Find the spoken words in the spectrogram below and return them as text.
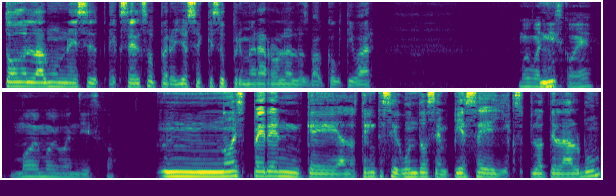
todo el álbum es excelso, pero yo sé que su primera rola los va a cautivar. Muy buen disco, eh. Muy, muy buen disco. Mm, no esperen que a los 30 segundos empiece y explote el álbum.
